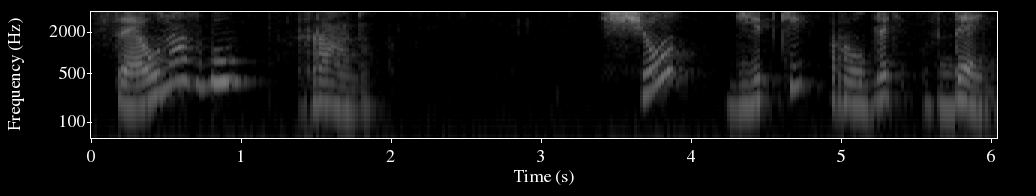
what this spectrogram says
Це у нас був ранок. Що дітки роблять вдень?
